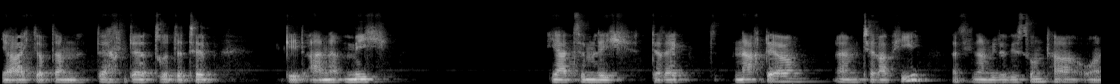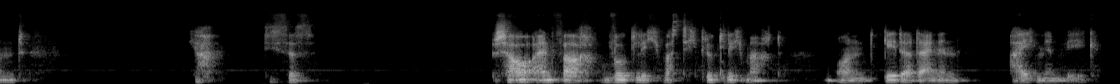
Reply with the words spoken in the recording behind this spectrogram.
ja, ich glaube dann der, der dritte Tipp geht an mich ja ziemlich direkt nach der ähm, Therapie, als ich dann wieder gesund war und ja, dieses schau einfach wirklich, was dich glücklich macht und geh da deinen eigenen Weg.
